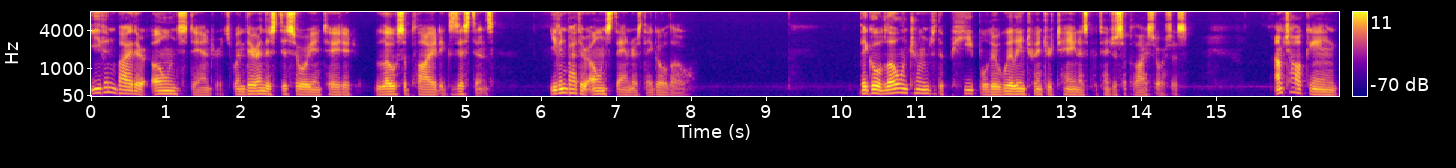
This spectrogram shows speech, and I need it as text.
even by their own standards, when they're in this disorientated, low supplied existence, even by their own standards, they go low. They go low in terms of the people they're willing to entertain as potential supply sources. I'm talking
